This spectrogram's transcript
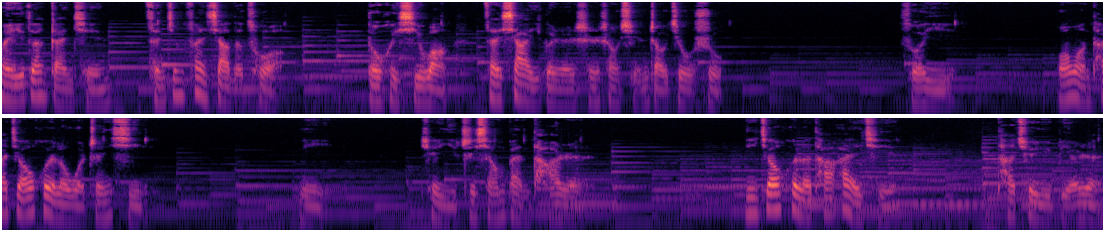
每一段感情曾经犯下的错，都会希望在下一个人身上寻找救赎。所以，往往他教会了我珍惜，你却以之相伴他人；你教会了他爱情，他却与别人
